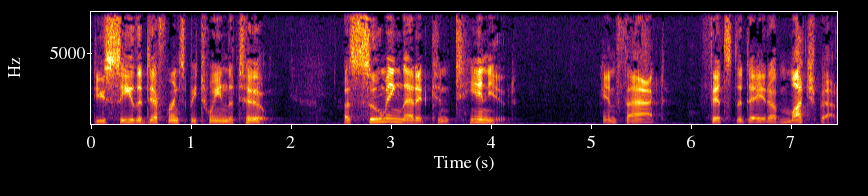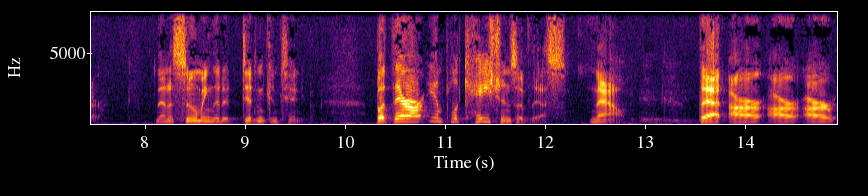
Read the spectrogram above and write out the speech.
Do you see the difference between the two? Assuming that it continued, in fact, fits the data much better than assuming that it didn't continue. But there are implications of this now that are, are, are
